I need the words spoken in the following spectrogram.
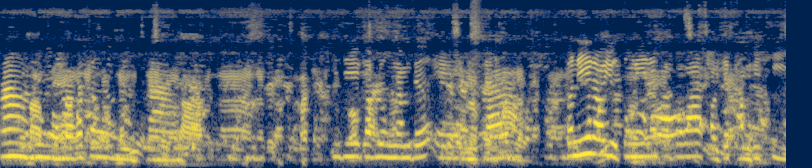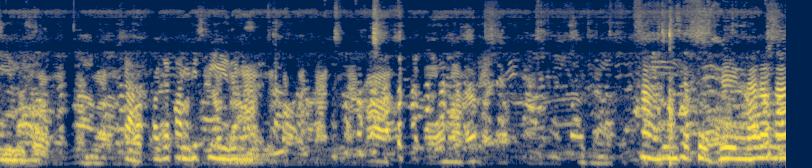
ถ้าลุงออกมาก็ต้องดีใจยินดีกับลุงนำเด้อเองจ้าตอนนี้เราอยู่ตรงนี้นะคะ เพราะว่าเขาจะทำพิธีนะคะจ้ะเขาจะทำพิธีนะคะ ค่ะลุงจะเปิดเพลงแล้วนะคะ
